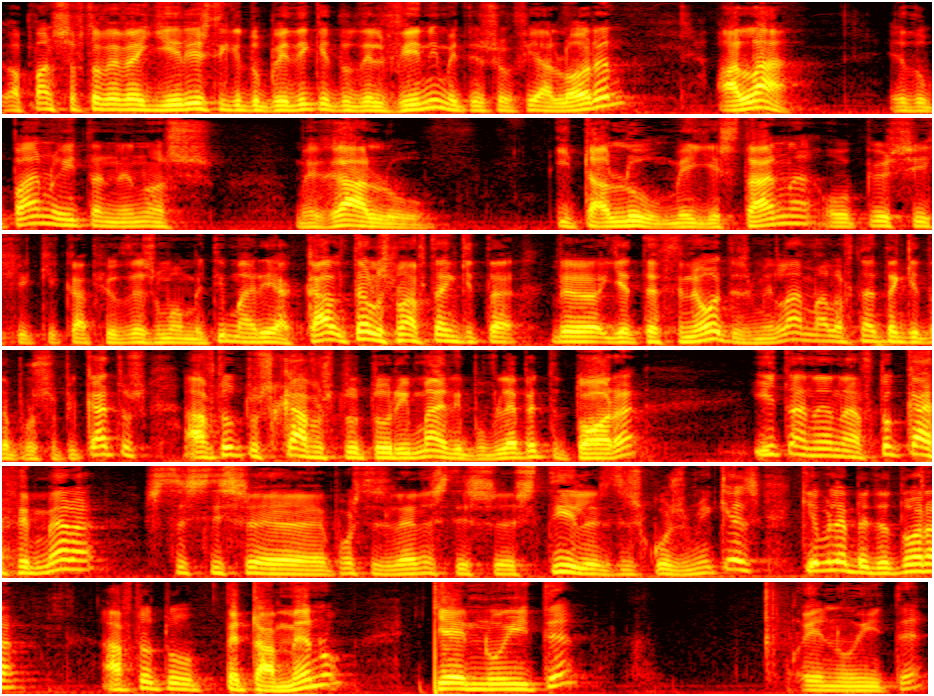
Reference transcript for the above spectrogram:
απάνω σε αυτό βέβαια γυρίστηκε το παιδί και το Δελφίνι με τη Σοφία Λόρεν, αλλά εδώ πάνω ήταν ενός μεγάλου Ιταλού Μεγιστάνα, ο οποίος είχε και κάποιο δεσμό με τη Μαρία Καλ. Τέλος πάντων, αυτά είναι και τα. Βέβαια, για τεθνεώτες μιλάμε, αλλά αυτά ήταν και τα προσωπικά τους. Αυτό το σκάφος, το, το ρημάδι που βλέπετε τώρα, ήταν ένα αυτό κάθε μέρα στις ε, πώς τις λένε, στις ε, στήλες τις κοσμικές και βλέπετε τώρα αυτό το πεταμένο και εννοείται, εννοείται,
